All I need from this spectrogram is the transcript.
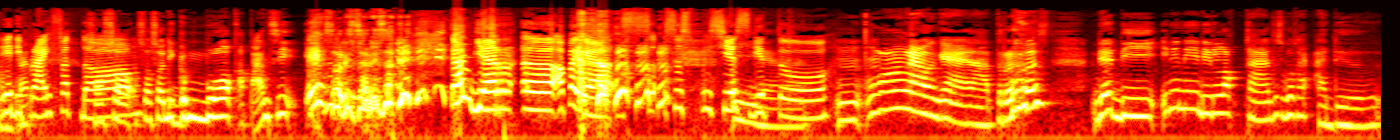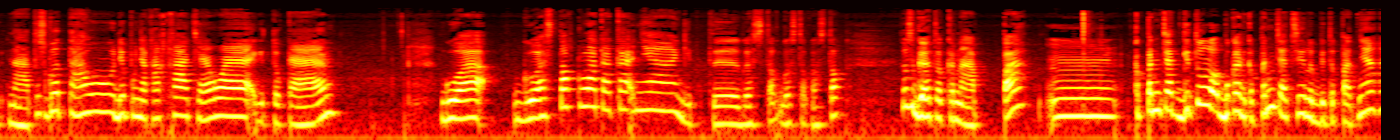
Iya, di private dong. Sosok sosok digembok apaan sih? Eh sorry sorry sorry. Kan biar eh, apa ya, su- suspicious Iya. gitu. Mm, mm, Oke, nah terus dia di ini nih di lock kan terus gue kayak aduh nah terus gue tahu dia punya kakak cewek gitu kan gue gue stok lah kakaknya gitu. Gue stok gue stok gue stok. Terus gak tau kenapa mm, kepencet gitu loh. Bukan kepencet sih lebih tepatnya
